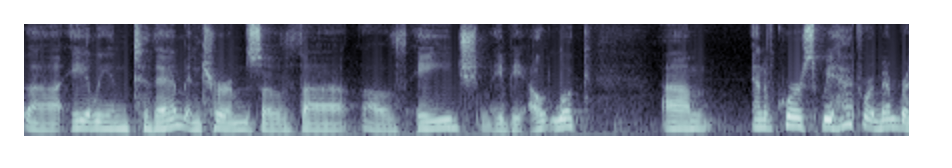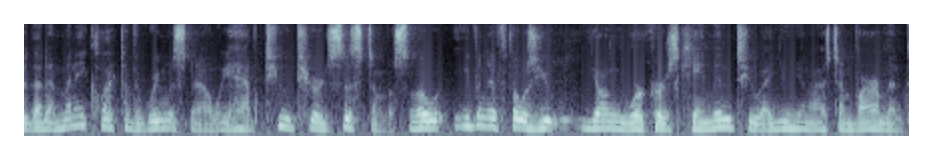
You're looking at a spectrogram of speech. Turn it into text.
uh, alien to them in terms of, uh, of age, maybe outlook. Um, and of course, we have to remember that in many collective agreements now, we have two tiered systems. So even if those young workers came into a unionized environment,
